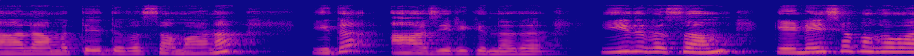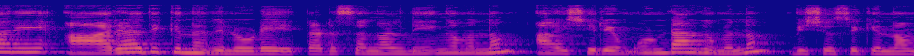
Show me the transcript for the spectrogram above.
നാലാമത്തെ ദിവസമാണ് ഇത് ആചരിക്കുന്നത്. ഈ ദിവസം ഗണേശ ഭഗവാനെ ആരാധിക്കുന്നതിലൂടെ തടസ്സങ്ങൾ നീങ്ങുമെന്നും ഐശ്വര്യം ഉണ്ടാകുമെന്നും വിശ്വസിക്കുന്നു.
